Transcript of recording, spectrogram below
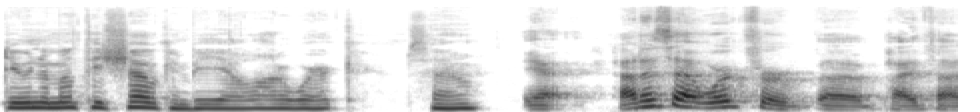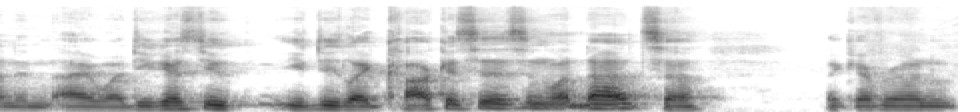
doing a monthly show can be a lot of work. So Yeah. How does that work for uh, Python in Iowa? Do you guys do you do like caucuses and whatnot? So like everyone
